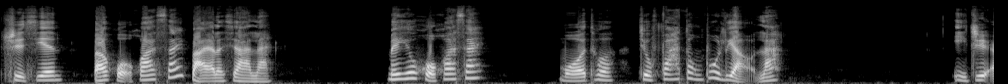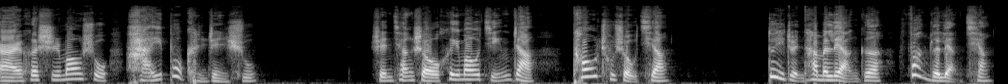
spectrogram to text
事先把火花塞拔了下来。没有火花塞，摩托就发动不了了。一只耳和石猫鼠还不肯认输。神枪手黑猫警长掏出手枪，对准他们两个放了两枪。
